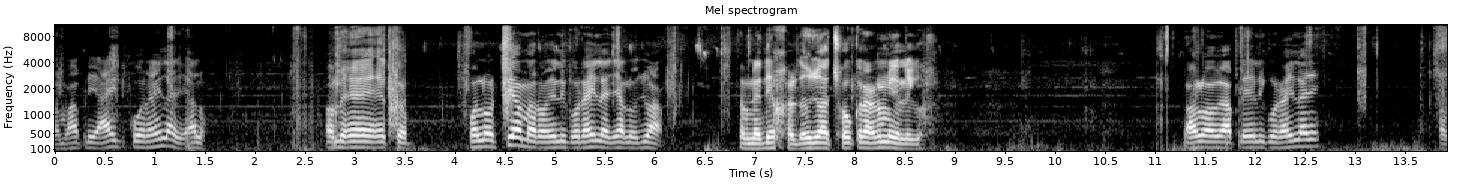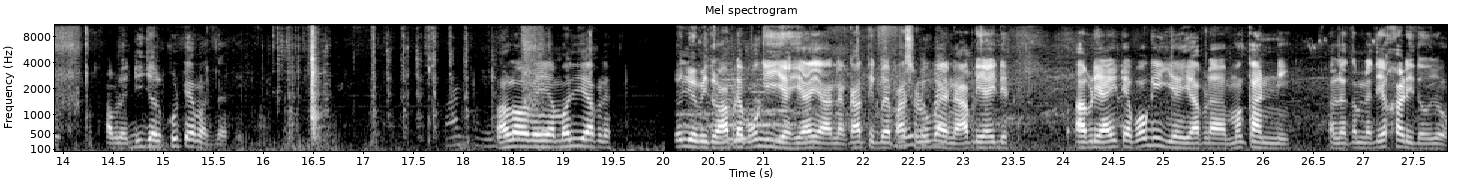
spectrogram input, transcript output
આમ આપણી હાઈટ કોર હાલ્યા જાય. હાલો. અમે એક પલોટ છે અમારો એલીકો હાલ્યા જાય. હાલો, જો આમ. તમને દેખાડ દઉં. જો આ છોકરા રમે એલિકો હાલો, હવે આપણે એલીકો હાલ્યા જાય. હાલો. આપણે ડીઝલ ખૂટે એમ જ નથી. હાલો, હવે અહીંયા મળીએ આપણે. જોઈજો મિત્રો, આપણે પોગી ગયા છીએ અહીંયા અને કાર્તિકભાઈ પાછળ ઊભા ને આપણી આઈડે આપણી હાઈટે પોગી ગયા છીએ આપણા મકાનની. એટલે તમને દેખાડી દઉં, જો.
